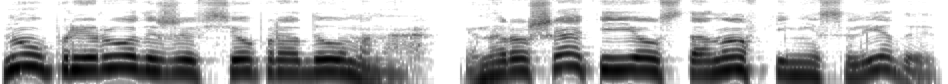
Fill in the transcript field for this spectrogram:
Но у природы же все продумано, и нарушать ее установки не следует.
